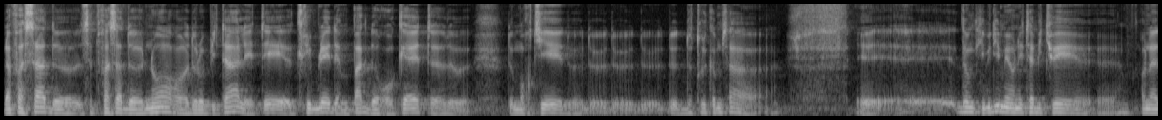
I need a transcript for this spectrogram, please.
la façade, cette façade nord de l'hôpital était criblée d'impacts de roquettes, de, de mortiers, de, de, de, trucs comme ça. Et donc il me dit, mais on est habitué, euh, on ne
